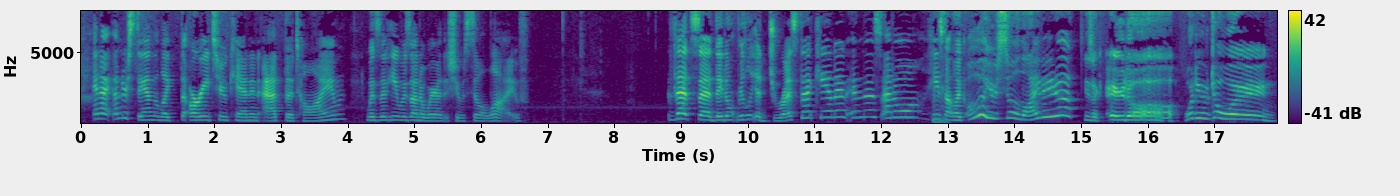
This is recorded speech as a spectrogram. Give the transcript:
and I understand that, like, the RE2 canon at the time was that he was unaware that she was still alive. That said, they don't really address that canon in this at all. He's not like, oh, you're still alive, Ada? He's like, Ada, what are you doing?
